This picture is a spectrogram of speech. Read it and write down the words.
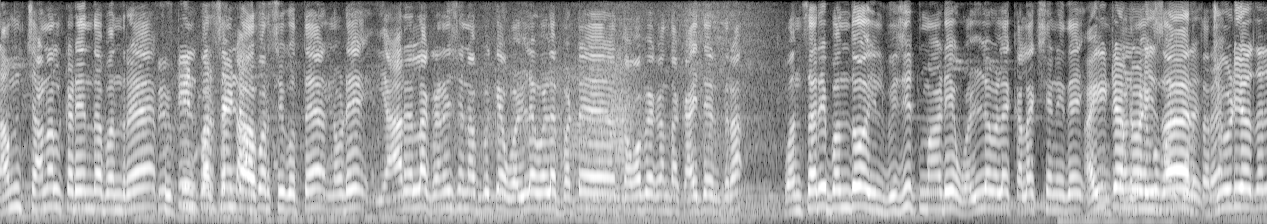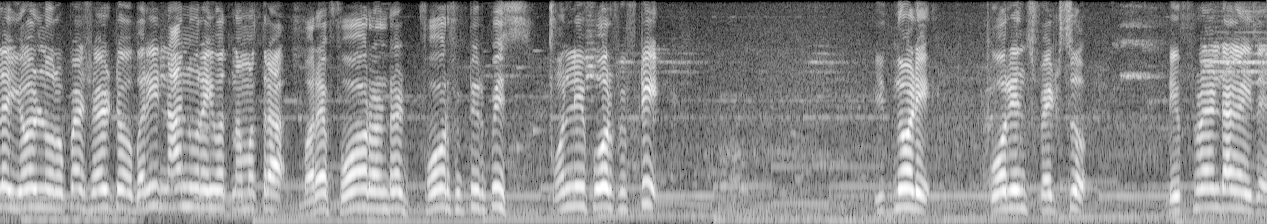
ನಮ್ಮ ಚಾನಲ್ ಕಡೆಯಿಂದ ಬಂದರೆ ಫಿಫ್ಟೀನ್ ಪರ್ಸೆಂಟ್ 15% ಆಫರ್ ಸಿಗುತ್ತೆ. ನೋಡಿ ಯಾರೆಲ್ಲ ಗಣೇಶನ ಹಬ್ಬಕ್ಕೆ ಒಳ್ಳೆ ಒಳ್ಳೆ ಬಟ್ಟೆ ತಗೋಬೇಕಂತ ಕಾಯ್ತಾ ಇರ್ತೀರಾ ಒಂದ್ಸರಿ ಬಂದು ಇಲ್ಲಿ ವಿಸಿಟ್ ಮಾಡಿ ಒಳ್ಳೆ ಒಳ್ಳೆ ಕಲೆಕ್ಷನ್ ಇದೆ. ಐಟಮ್ ನೋಡಿ ಸರ್ ಜೂಡಿಯೋದಲ್ಲೇ ಏಳ್ನೂರು ರೂಪಾಯಿ ಶರ್ಟ್ ಬರೀ ನಾನ್ನೂರ ಐವತ್ತು ನಮ್ಮ ಹತ್ರ. ಬರೀ four hundred four fifty rupees only four fifty ಇದು ನೋಡಿ ಫೋರ್ ಇಂಚ್ ಫೆಟ್ಸು ಡಿಫ್ರೆಂಟಾಗೈತೆ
